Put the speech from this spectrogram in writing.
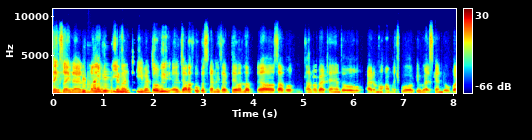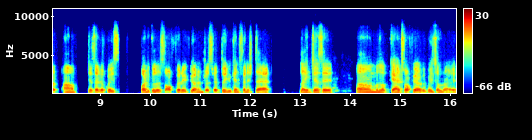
थिंग्स लाइक दैट मतलब इवेंट इवेंट तो अभी ज़्यादा फोकस कर नहीं सकते। मतलब सब घर में बैठे हैं तो I don't know how much work you guys can do but हाँ जैसे अगर कोई particular software if you are interested तो you can finish that like जैसे मतलब कैड सॉफ्टवेयर अगर कोई चल रहा है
